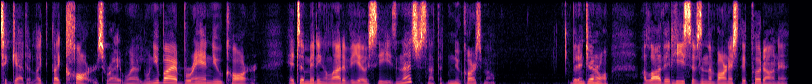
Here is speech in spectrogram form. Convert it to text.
together like like cars right when, when you buy a brand new car it's emitting a lot of VOCs and that's just not the new car smell but in general a lot of the adhesives and the varnish they put on it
